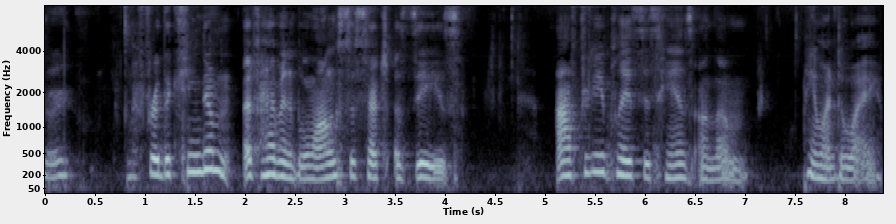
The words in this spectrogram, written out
Sorry. For the kingdom of heaven belongs to such as these. After he placed his hands on them, he went away.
